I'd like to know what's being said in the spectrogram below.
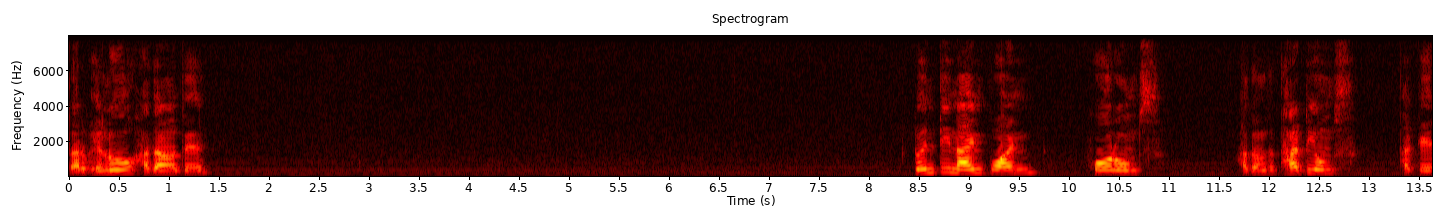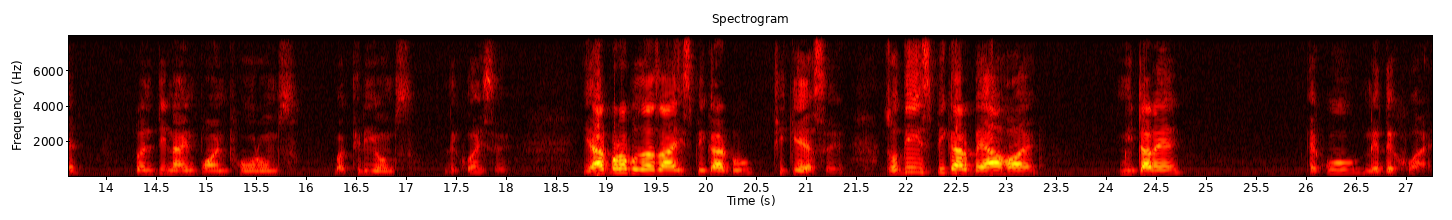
তাৰ ভেলু সাধাৰণতে twenty nine point four ohms সাধাৰণতে থাৰ্টি ওমছ থাকে twenty nine point four ohms বা থ্ৰী ওমছ দেখুৱাইছে। ইয়াৰ পৰা বুজা যায় স্পীকাৰটো ঠিকেই আছে। যদি স্পীকাৰ বেয়া হয়, মিটাৰে একো নেদেখুৱায়।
